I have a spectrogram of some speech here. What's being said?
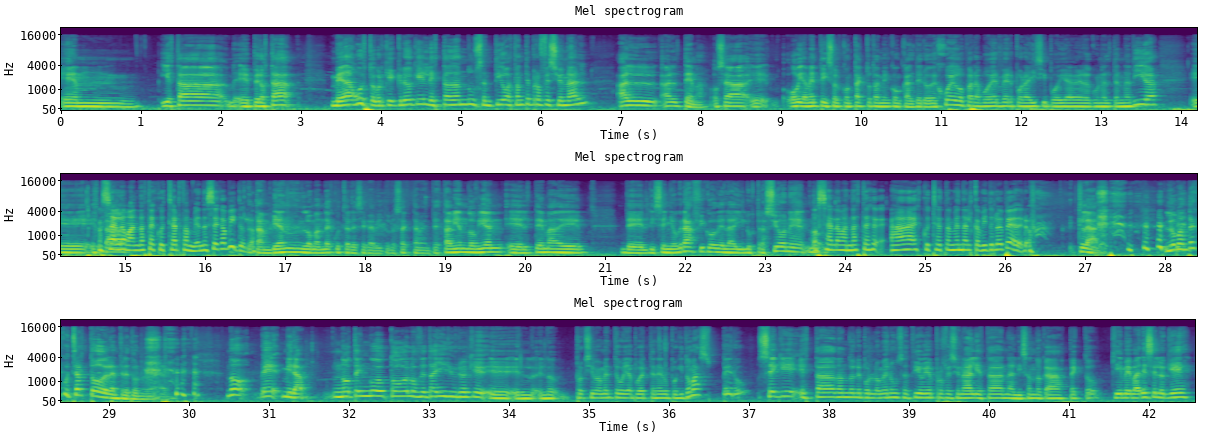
Em, y está, eh, pero está, me da gusto porque creo que le está dando un sentido bastante profesional al, al tema. O sea, eh, obviamente hizo el contacto también con Caldero de Juegos para poder ver por ahí si podía haber alguna alternativa. Eh, O está- sea, lo mandaste a escuchar también ese capítulo. también lo mandé a escuchar ese capítulo, exactamente. Está viendo bien el tema de del diseño gráfico, de las ilustraciones. no- O sea, lo mandaste a escuchar también al capítulo de Pedro. Claro. Lo mandé a escuchar todo el entreturno. No, eh, mira, no tengo todos los detalles. Yo creo que eh, próximamente voy a poder tener un poquito más. Pero sé que está dándole por lo menos un sentido bien profesional y está analizando cada aspecto. Que me parece lo que es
